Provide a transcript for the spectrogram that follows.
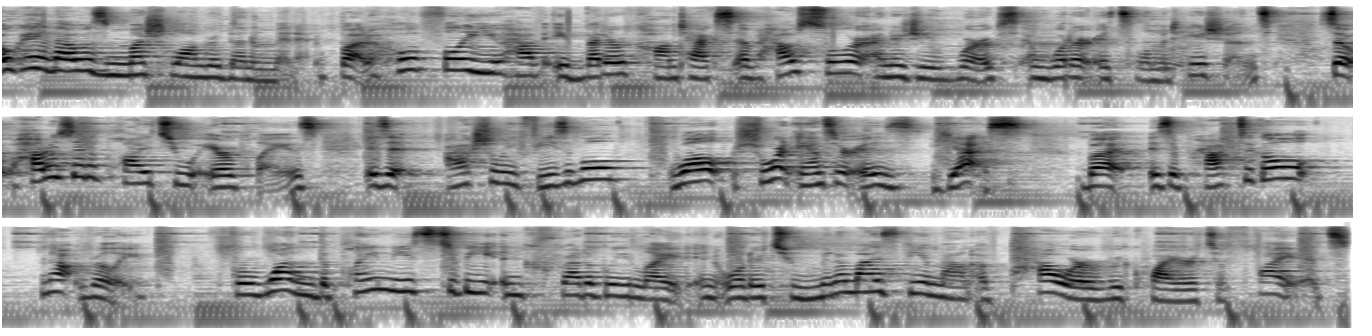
Okay, that was much longer than a minute, but hopefully you have a better context of how solar energy works and what are its limitations. So how does it apply to airplanes? Is it actually feasible? Well, short answer is yes, but is it practical? Not really. For one, the plane needs to be incredibly light in order to minimize the amount of power required to fly it.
